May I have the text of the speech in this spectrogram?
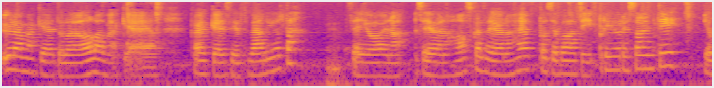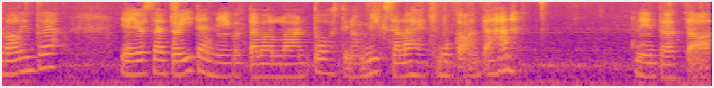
ylämäkeä, tulee alamäkeä ja kaikkea sieltä väliltä. Mm. Se, ei ole aina, se ei ole aina hauska, se ei ole aina helppo, se vaatii priorisointia ja valintoja. Ja jos sä et ole itse niin kuin, tavallaan pohtinut, miksi sä lähet mukaan tähän, niin tota,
